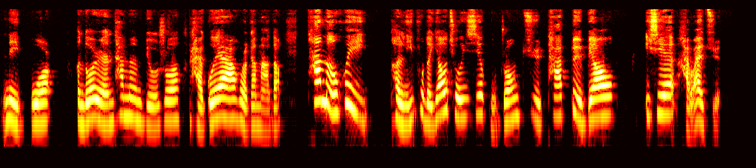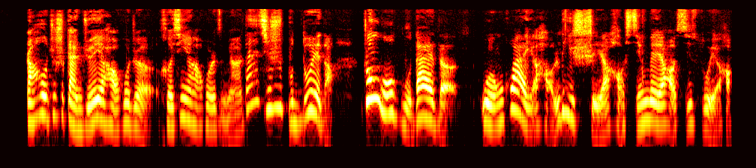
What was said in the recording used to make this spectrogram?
那波很多人，他们比如说海归啊或者干嘛的，他们会很离谱的要求一些古装剧，它对标一些海外剧。然后就是感觉也好，或者核心也好，或者怎么样，但是其实不对的。中国古代的文化也好，历史也好，行为也好，习俗也好，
